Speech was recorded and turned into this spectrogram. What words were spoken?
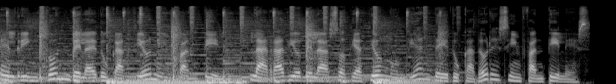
El Rincón de la Educación Infantil, la radio de la Asociación Mundial de Educadores Infantiles.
